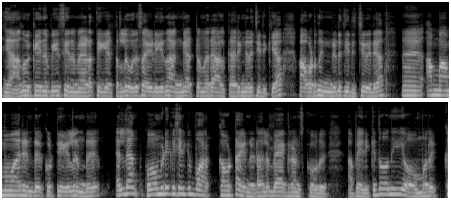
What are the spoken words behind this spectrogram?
ഞാൻ നോക്കി കഴിഞ്ഞപ്പോൾ ഈ സിനിമയുടെ തിയേറ്ററിൽ ഒരു സൈഡിൽ നിന്ന് അങ്ങേ അറ്റം വരെ ആൾക്കാർ ഇങ്ങനെ ചിരിക്കുക അവിടെ നിന്ന് ഇങ്ങോട്ട് ചിരിച്ച് വരിക അമ്മാമ്മമാരുണ്ട് കുട്ടികളുണ്ട്. എല്ലാം കോമഡിയൊക്കെ ശരിക്കും വർക്കൗട്ട് അതിൽ ബാക്ക്ഗ്രൗണ്ട് സ്കോർ അപ്പോൾ എനിക്ക് തോന്നി ഈ ഒമറിക്ക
